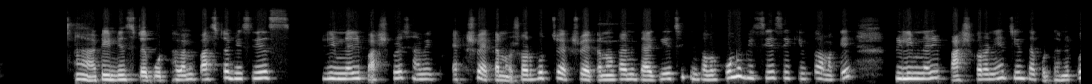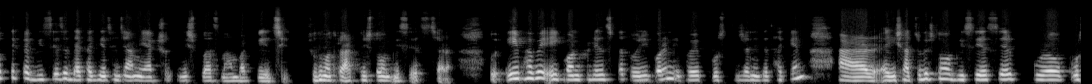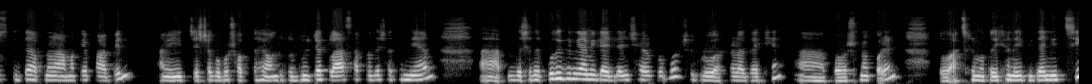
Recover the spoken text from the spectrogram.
টেনডেন্সিটা করতে হবে। আমি ৫ টা বিসিএস প্রিলিমিনারি পাশ করেছে আমি ১৫১ সর্বোচ্চ একশো একান্নটা আমি দাগিয়েছি। কিন্তু আমার কোনো বিসিএস এ কিন্তু আমাকে প্রিলিমিনারি পাশ করা নিয়ে চিন্তা করতে হয়নি। প্রত্যেকটা বিসিএস এ দেখা গিয়েছে যে আমি ১৩০ প্লাস নাম্বার পেয়েছি। শুধুমাত্র আটত্রিশতম বিসিএস ছাড়া। তো এইভাবে এই কনফিডেন্সটা তৈরি করেন, এভাবে প্রস্তুতিটা নিতে থাকেন। আর এই সাতচল্লিশতম বিসিএস এর পুরো প্রস্তুতিতে আপনারা আমাকে পাবেন। আমি চেষ্টা করব সপ্তাহে অন্তত দুইটা ক্লাস আপনাদের সাথে নেয়ার। আপনাদের সাথে প্রতিদিনই আমি গাইডলাইন শেয়ার করব সেগুলো আপনারা দেখেন, পড়াশোনা করেন। তো আজকের মতো এখানেই বিদায় নিচ্ছি।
